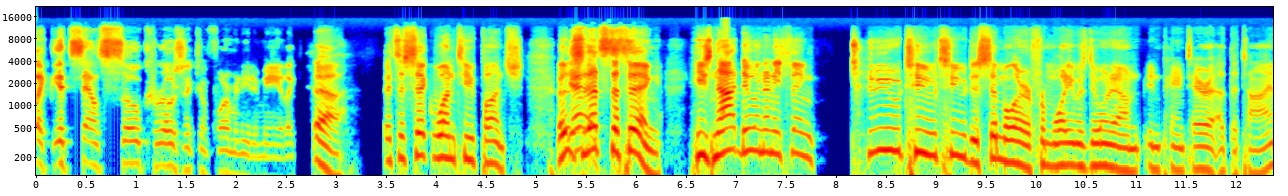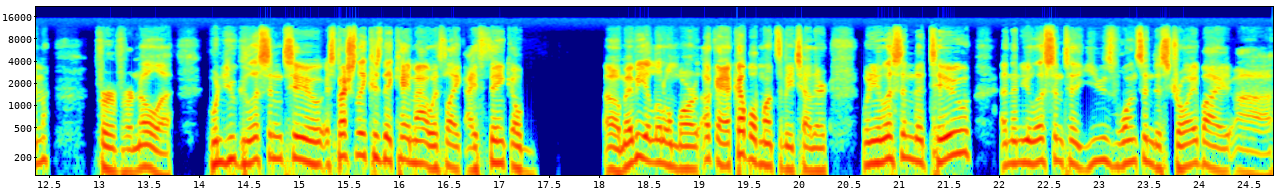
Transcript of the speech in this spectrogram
like it sounds so corrosion of conformity to me. Like Yeah. It's a sick one two punch. Uh, Yeah, so that's the thing. He's not doing anything too too too dissimilar from what he was doing on in Pantera at the time for for Nola. When you listen to especially cuz they came out with like I think a oh maybe a little more okay, a couple months of each other. When you listen to 2 and then you listen to Use Once and Destroy by uh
